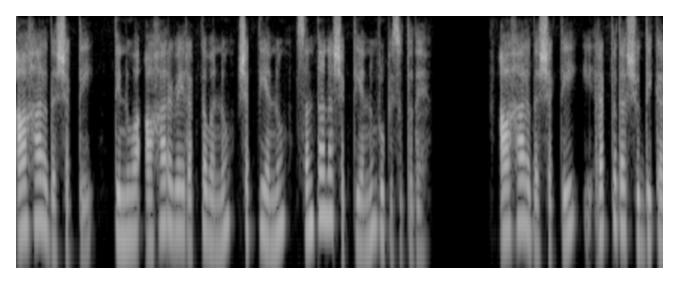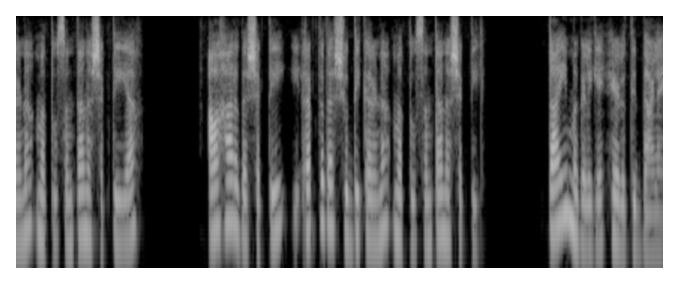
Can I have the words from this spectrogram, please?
ಆಹಾರದ ಶಕ್ತಿ ತಿನ್ನುವ ಆಹಾರವೇ ರಕ್ತವನ್ನು, ಶಕ್ತಿಯನ್ನು, ಸಂತಾನ ಶಕ್ತಿಯನ್ನು ರೂಪಿಸುತ್ತದೆ. ಆಹಾರದ ಶಕ್ತಿ, ರಕ್ತದ ಶುದ್ಧೀಕರಣ ಮತ್ತು ಸಂತಾನ ಶಕ್ತಿಯ ಆಹಾರದ ಶಕ್ತಿ, ರಕ್ತದ ಶುದ್ಧೀಕರಣ ಮತ್ತು ಸಂತಾನ ಶಕ್ತಿ. ತಾಯಿ ಮಗಳಿಗೆ ಹೇಳುತ್ತಿದ್ದಾಳೆ,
